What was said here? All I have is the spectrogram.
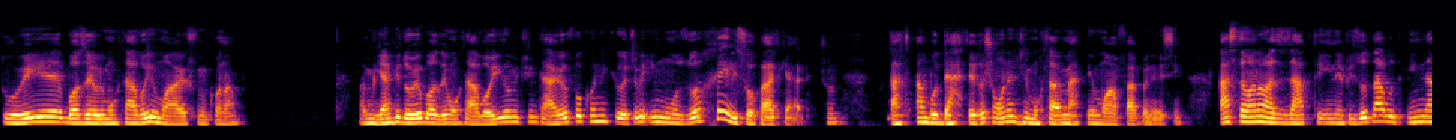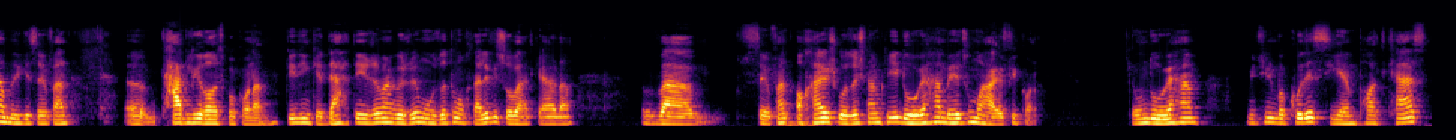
دوره بازاریابی محتوایی رو معرفی می‌کنم. و میگم که دوره بازاریابی محتوایی رو می‌تونید تعریف بکنید که راجع به این موضوع خیلی صحبت کرده چون قطعا با ده دقیقه شما نمی‌تونید محتوای متنی موفق بنویسید قصد منم از ضبط این اپیزود نبود. این نبود که صرفا تبلیغات بکنم. دیدین که ده دقیقه من راجع به موضوعات مختلفی صحبت کردم و صرفا آخرش گذاشتم که یه دوره هم بهتون معرفی کنم. که اون دوره هم می‌تونید با کد ام پادکست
